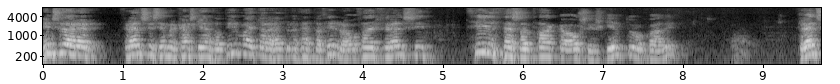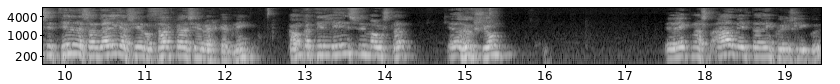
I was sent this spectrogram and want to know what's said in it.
Hins vegar er frelsið sem er kannski ennþá dýrmætara heldur en þetta fyrra og það er frelsið til þess að taka á sig skildur og hvaðir. Frelsið til þess að velja sér og taka sér verkefni, ganga til liðs við málstað eða hugssjón eða eignast aðvild að einhverju slíku.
